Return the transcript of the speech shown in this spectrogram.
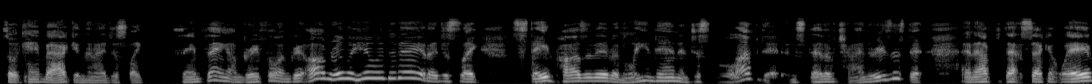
So it came back and then I just like same thing. I'm grateful. I'm great. Oh, I'm really healing today. And I just like stayed positive and leaned in and just loved it instead of trying to resist it. And after that second wave,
